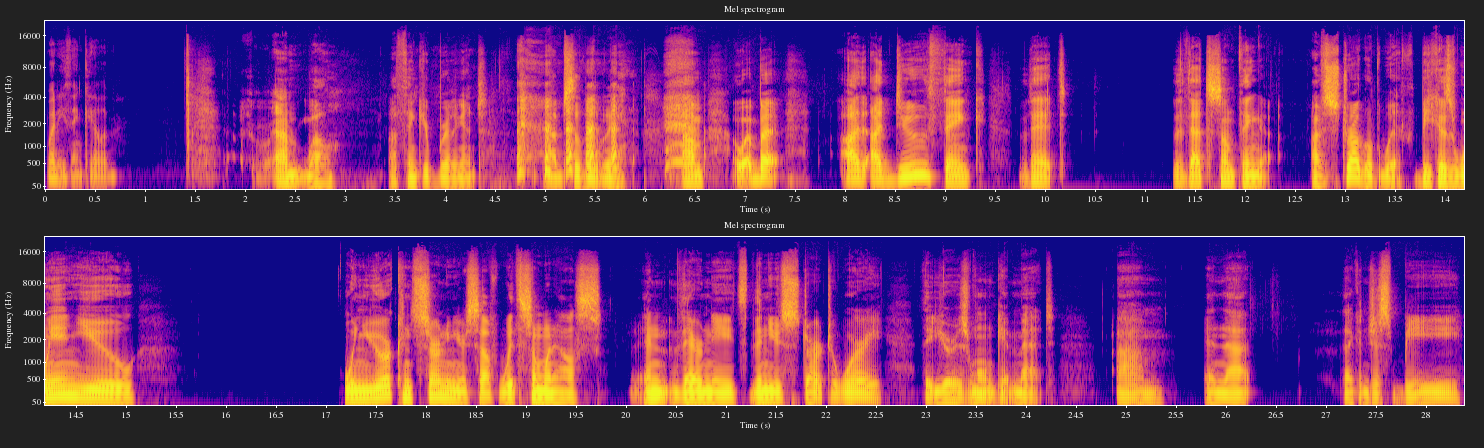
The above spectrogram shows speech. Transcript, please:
What do you think, Caleb? Um, well, I think you're brilliant. Absolutely. um, but I, I do think that that's something I've struggled with because when you when you're concerning yourself with someone else and their needs, then you start to worry that yours won't get met, um, and that that can just be.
